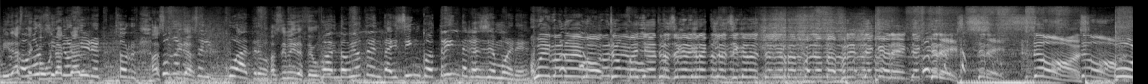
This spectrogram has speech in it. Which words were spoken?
Miraste Por favor, con una señor cara- director, Así pónganos miraste. el 4. Así miraste, Cuando vio 35-30 casi se muere. Juego nuevo, Tumba Llantas en el gran clásico de esta guerra Paloma frente a Karen. 3, 2, 1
